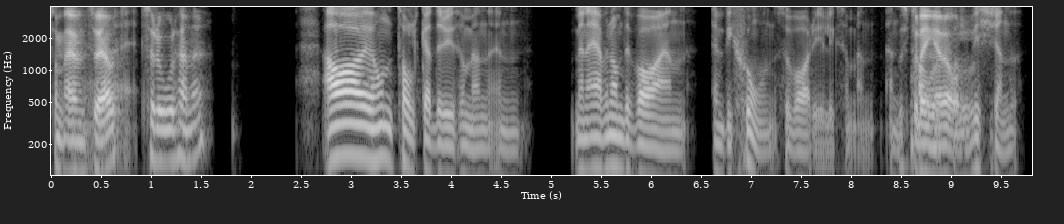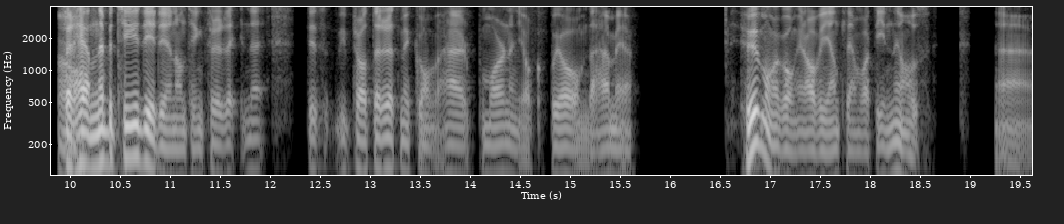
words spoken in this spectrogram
Som eventuellt uh, tror henne? Ja, hon tolkade det ju som en, en men även om det var en, en vision så var det ju liksom en, en det spelar ingen roll. vision. Ja. För henne betyder det någonting. För det, det, vi pratade rätt mycket om här på morgonen, Jakob och jag, om det här med hur många gånger har vi egentligen varit inne hos eh,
